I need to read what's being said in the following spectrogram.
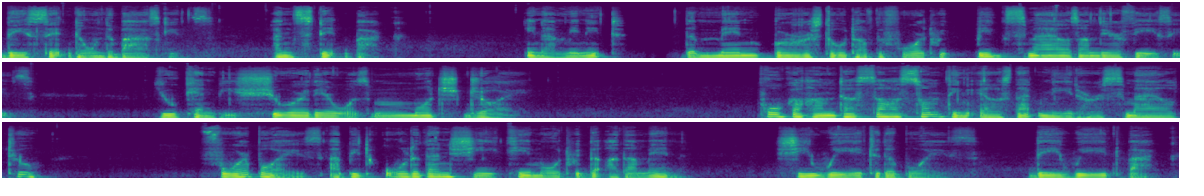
they set down the baskets and stepped back. In a minute, the men burst out of the fort with big smiles on their faces. You can be sure there was much joy. Pocahontas saw something else that made her smile too. Four boys, a bit older than she, came out with the other men. She waved to the boys. They waved back.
